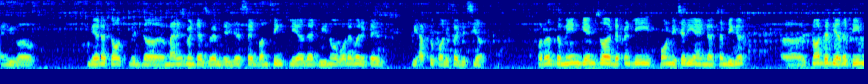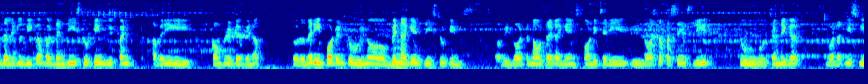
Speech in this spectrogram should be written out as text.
and we were we had a talk with the management as well. They just said one thing clear that we know whatever it is, we have to qualify this year. For us, the main games were definitely Pondicherry and uh, Chandigarh. Uh, it's not that the other teams are a little weaker, but then these two teams we felt are very competitive enough. So it was very important to you know win against these two teams. Uh, we got an outright against Pondicherry. We lost the first innings lead to Chandigarh, but at least we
